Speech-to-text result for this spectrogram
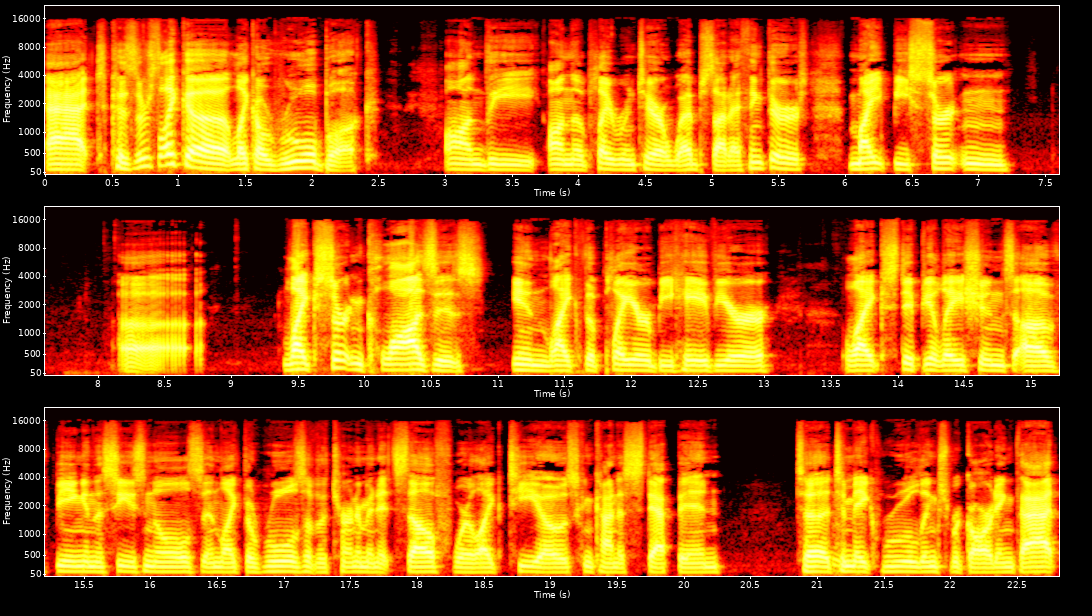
at because there's like a like a rule book on the on the Play Runeterra website. I think there's might be certain uh like certain clauses in like the player behavior like stipulations of being in the seasonals and like the rules of the tournament itself where like TOs can kind of step in to to make rulings regarding that.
